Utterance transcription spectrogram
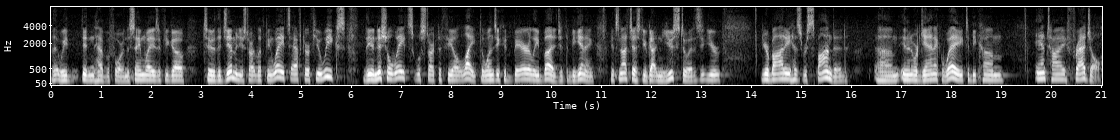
that we didn't have before. In the same way as if you go to the gym and you start lifting weights, after a few weeks, the initial weights will start to feel light, the ones you could barely budge at the beginning. It's not just you've gotten used to it, your, your body has responded um, in an organic way to become anti fragile,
